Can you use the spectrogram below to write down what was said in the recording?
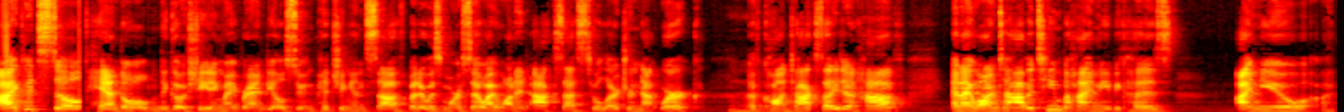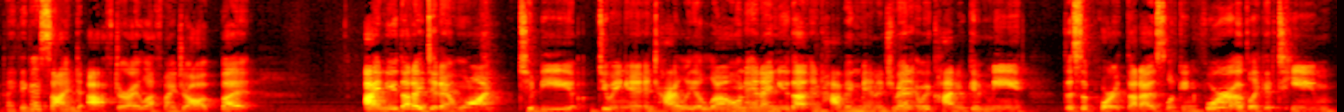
I could still handle negotiating my brand deals, doing pitching and stuff, but it was more so I wanted access to a larger network mm-hmm. of contacts that I didn't have. And I wanted to have a team behind me because I knew, I think I signed after I left my job, but I knew that I didn't want to be doing it entirely alone. And I knew that in having management, it would kind of give me the support that I was looking for of like a team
